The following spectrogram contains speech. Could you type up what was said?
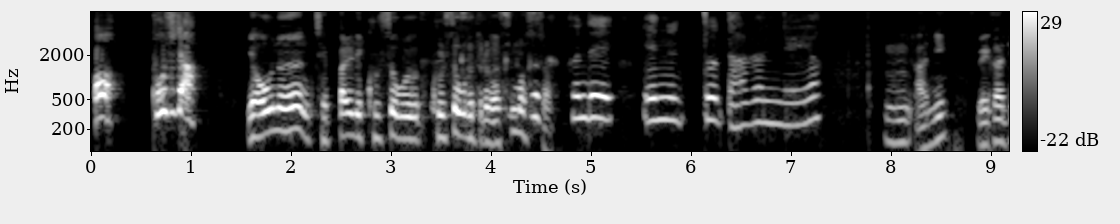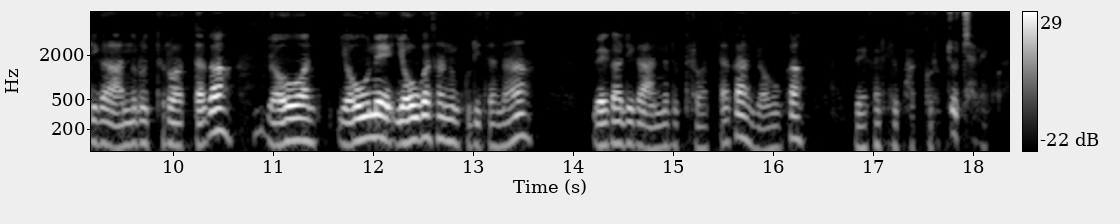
어, 포수다! 여우는 재빨리 굴속으로, 굴속으로 들어가 숨었어. 근데 얘는 또 다른데요? 음, 아니, 외가리가 안으로 들어왔다가 여우한, 여우네, 여우가 사는 굴이잖아. 외가리가 안으로 들어왔다가 여우가 외가리를 밖으로 쫓아낸 거야.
